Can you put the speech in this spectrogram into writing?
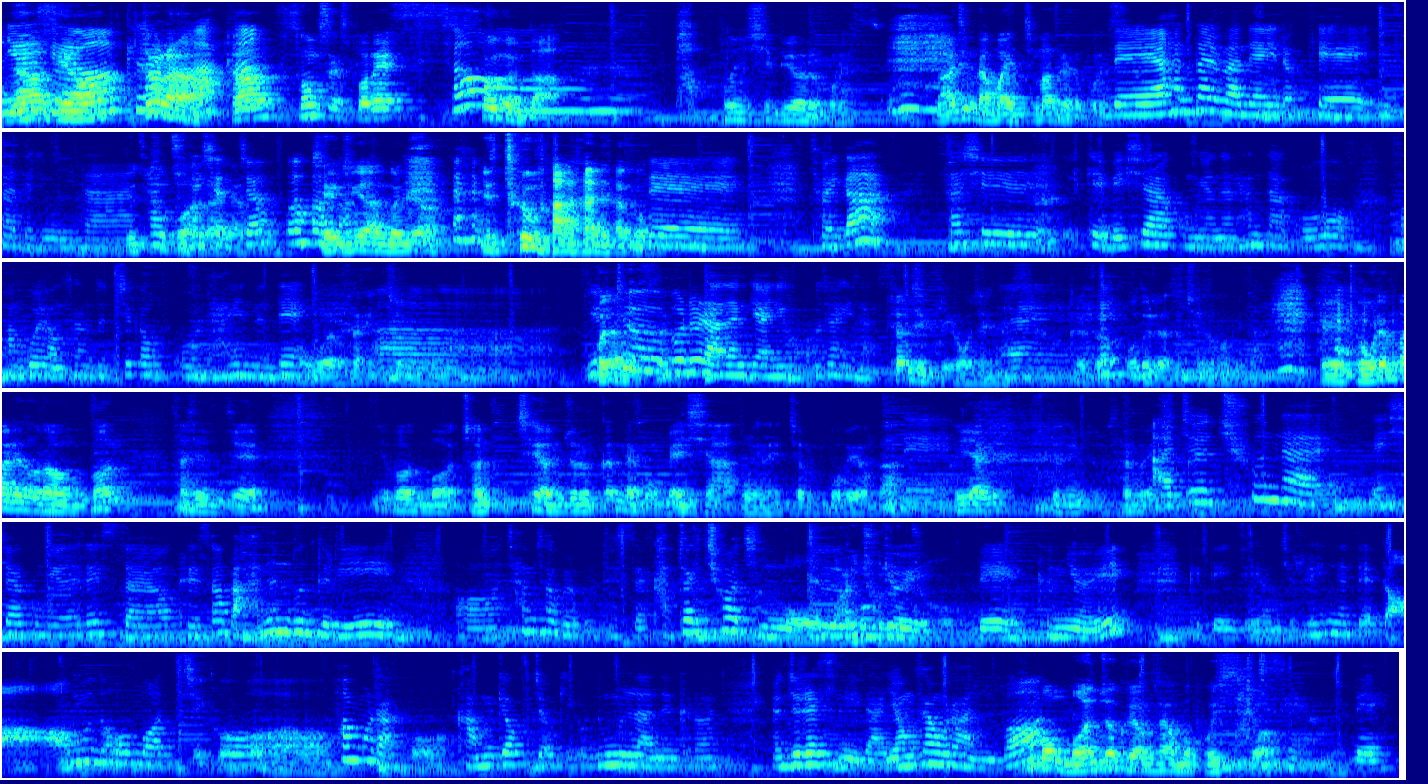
안녕하세요. 클라라 강 송색스폰의 성. 손은다. 바쁜 12월을 보냈어요. 아직 남아 있지만 그래도 보냈어요. 네, 한 달 만에 이렇게 인사드립니다. 잘 유튜브 안 지내셨죠? 하냐고. 제일 중요한 건요. 유튜브 안 하냐고. 네, 저희가 사실 이렇게 메시아 공연을 한다고 광고 영상도 찍었고 다 했는데 오고 영상 했죠. 아. 유튜브를 안 한 게 아니고 고장이 났어요. 편집기가 고장났어요. 네. 그래서 못 올려서 죄송합니다. 이렇게 오랜만에 돌아온 건 사실 이제 이번 뭐 전체 연주를 끝내고 메시아 공연했죠 모배우가 네. 그 이야기 교수님 좀 설명해 주시죠. 아주 추운 날 메시아 공연을 했어요. 그래서 많은 분들이 어, 참석을 못했어요. 갑자기 추워진 오, 그 많이 목요일, 추워졌죠. 네 금요일 그때 이제 연주를 했는데 너무 너무 멋지고 황홀하고 감격적이고 눈물 나는 그런 연주를 했습니다. 영상으로 한번 한번 먼저 그 영상 한번 보시죠. 봐주세요. 네.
